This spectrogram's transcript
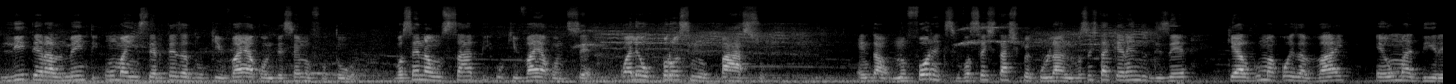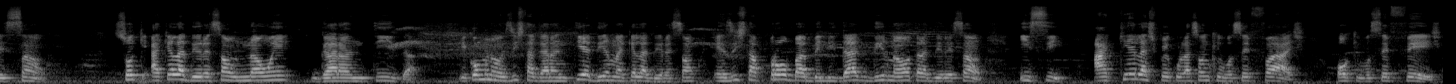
literalmente uma incerteza do que vai acontecer no futuro. Você não sabe o que vai acontecer, qual é o próximo passo. Então, no Forex você está especulando, você está querendo dizer que alguma coisa vai em uma direção. Só que aquela direção não é garantida. E como não existe a garantia de ir naquela direção, existe a probabilidade de ir na outra direção. E se aquela especulação que você faz ou que você fez,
